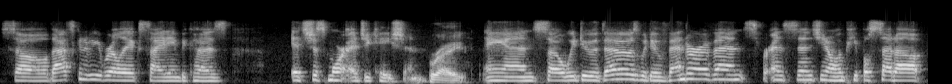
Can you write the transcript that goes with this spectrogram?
so that's going to be really exciting because it's just more education Right. and so we do those. We do vendor events, for instance, you know, when people set up,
